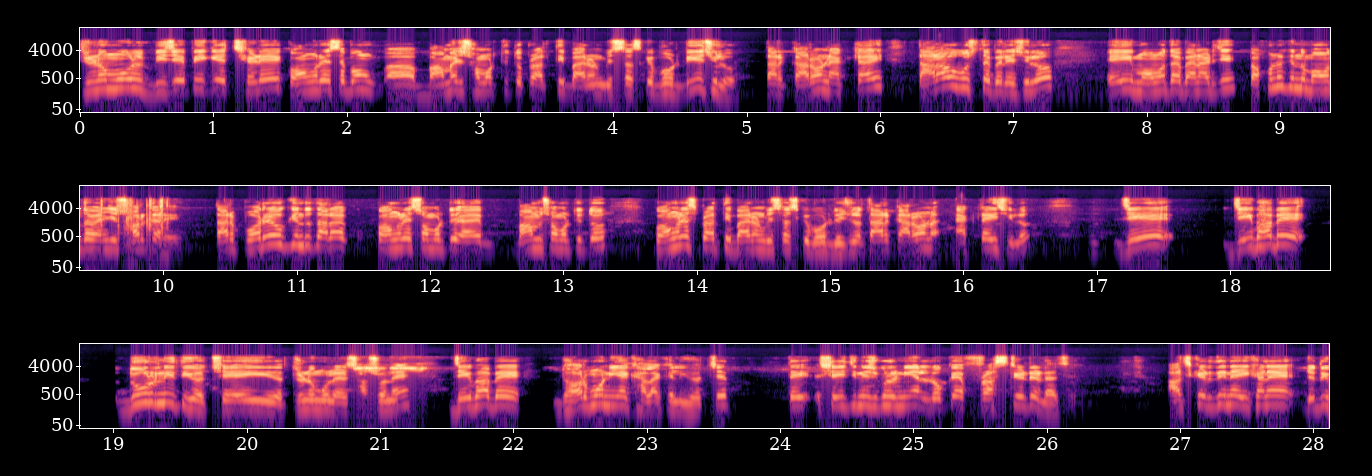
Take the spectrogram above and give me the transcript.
তৃণমূল বিজেপিকে ছেড়ে কংগ্রেস এবং বামের সমর্থিত প্রার্থী বায়রন বিশ্বাসকে ভোট দিয়েছিল। তার কারণ একটাই, তারাও বুঝতে পেরেছিল এই মমতা ব্যানার্জি, তখনও কিন্তু মমতা ব্যানার্জি সরকারে। তারপরেও কিন্তু তারা কংগ্রেস সমর্থিত বাম সমর্থিত কংগ্রেস প্রার্থী বাইরন বিশ্বাসকে ভোট দিয়েছিল। তার কারণ একটাই ছিল যে, যেইভাবে দুর্নীতি হচ্ছে এই তৃণমূলের শাসনে যেভাবে ধর্ম নিয়ে খেলাখেলি হচ্ছে সেই জিনিসগুলো নিয়ে লোকে ফ্রাস্ট্রেটেড আছে। আজকের দিনে এখানে যদি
